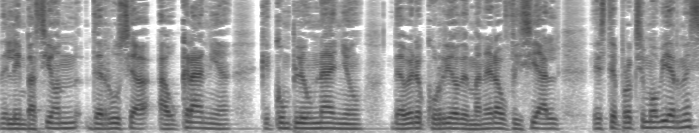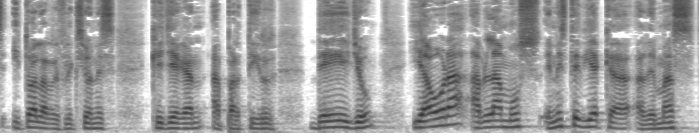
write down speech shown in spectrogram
de la invasión de Rusia a Ucrania, que cumple un año de haber ocurrido de manera oficial este próximo viernes, y todas las reflexiones que llegan a partir de ello. Y ahora hablamos, en este día que además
